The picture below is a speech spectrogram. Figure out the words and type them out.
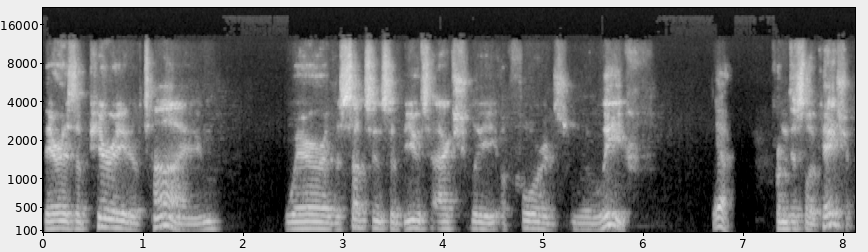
there is a period of time where the substance abuse actually affords relief yeah. from dislocation.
